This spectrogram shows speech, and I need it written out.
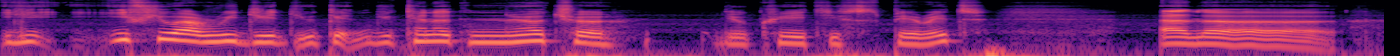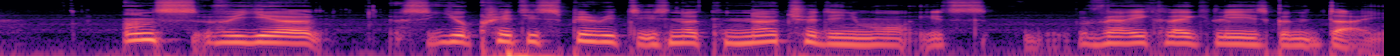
you, if you are rigid, you can you cannot nurture your creative spirit and uh, once the uh, your creative spirit is not nurtured anymore, it's very likely it's gonna die.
